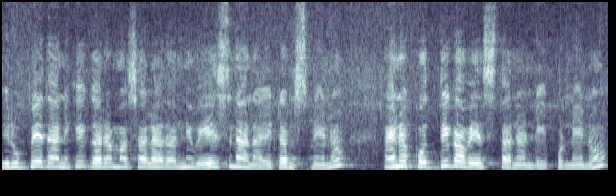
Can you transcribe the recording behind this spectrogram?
ఈ రుబ్బేదానికి గరం మసాలా అన్నీ వేసినాను ఐటమ్స్ నేను. అయినా కొద్దిగా వేస్తానండి ఇప్పుడు నేను.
